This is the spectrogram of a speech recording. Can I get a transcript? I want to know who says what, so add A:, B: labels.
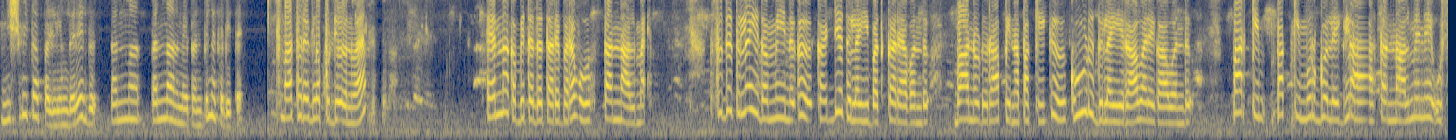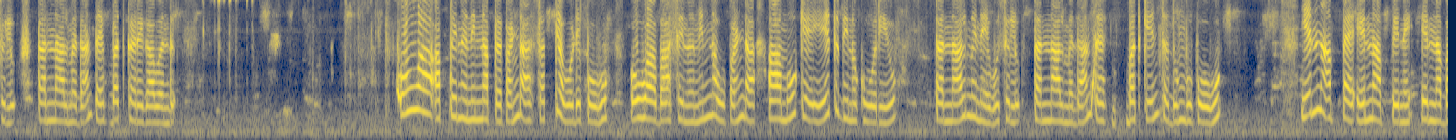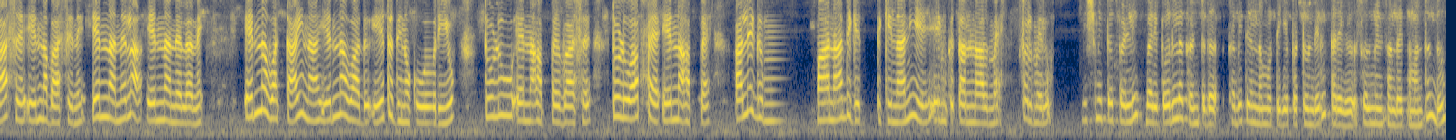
A: ನಿಶ್ಮಿತ ಪಳ್ಳಿಂಬೆರೆದ್ ತನ್ಮ ತನ್ನಾಲ್ಮೆ ಪನ್ಪಿನ ಕವಿತೆ.
B: ಮಾತರೆಗ್ಲ ಪುಡ್ಯೋನ್ವೆ? ಎನ್ನ ಕಬಿತದ ತರೆ ಬರವು ತನ್ನಾಲ್ಮೆ ಸುದ್ದಿ ತುಲೈದ ದಮ್ಮೀನಗ, ಕಡ್ಯ ತುಲೈ ಬದ್ಕರ ಒಂದು ಬಾನುಡು ರಾಪಿನ ಪಕ್ಕಿಗ್ ಕೂಡು ದುಲೈ ರಾವರೆಗ ಒಂದು ಪಕ್ಕಿ ಪಕ್ಕಿ ಮುರ್ಗೊಲೆಗ್ಲ ತನ್ನಾಲ್ಮೆನೆ ಉಸುಲು. ತನ್ನಾಲ್ಮೆದಂತೆ ಬದ್ಕರೆಗ ಒಂದು ಓವ್ವ ಅಪ್ಪಿನ ನಿನ್ನಪ್ಪೆ ಪಂಡ ಸತ್ಯ ಒಡೆಪೋವು. ಒವ್ವ ಬಾಸಿನ ನಿನ್ನವು ಪಂಡ ಆ ಮೂಕೆ ಏತು ದಿನ ಕೋರಿಯು ತನ್ನಾಲ್ಮೆನೆ ಉಸುಲು ತನ್ನಾಲ್ಮೆದಾಂತೆ ಬದ್ಕೆಂಚ ದುಂಬು ಪೋವು. ಎನ್ನ ಅಪ್ಪ, ಎನ್ನ ಅಪ್ಪೆನೆ, ಎನ್ನ ಬಾಸೆ, ಎನ್ನ ಬಾಸೆನೆ, ಎನ್ನ ನೆಲ, ಎನ್ನ ನೆಲನೆ. ಎನ್ನ ಒತ್ತಾಯಿನ ಎನ್ನವಾದು ಏತು ದಿನ ಕೋರಿಯು ತುಳು, ಎನ್ನ ಅಪ್ಪೆ, ಬಾಸೆ, ತುಳು ಅಪ್ಪೆ, ಎನ್ನ ಅಪ್ಪೆ. ಅಲೆಗ್ ಮಾನಾದಿಗೆ ತಿಕ್ಕಿನಾನಿಯೇ ಎಂಕ್ ತನ್ನಾಲ್ಮೆ ಸೊಲ್ಮೇಲು
A: ವಿಶ್ಮಿತ ಪಳ್ಳಿ ಬರಿ ಪೊರ್ಲ ಕಂಠದ ಕವಿತೆಯನ್ನ ನಮ್ಮೊಟ್ಟಿಗೆ ಪಟ್ಟುಂಡಿರು ಅರೆಗ್ ಸೊಲ್ಮೆನ್ ಸಂದಾಯ್ತ ಮಂತಂದು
